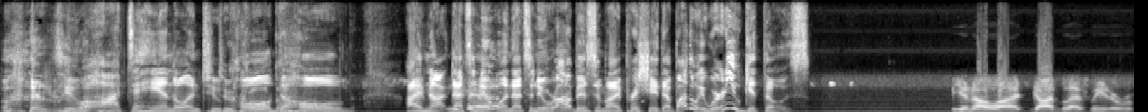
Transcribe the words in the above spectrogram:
Too hot to handle and too, Too cold, to hold. I've not. That's a new one. That's a new Robism. I appreciate that. By the way, where do you get those? You know what? God bless me. To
